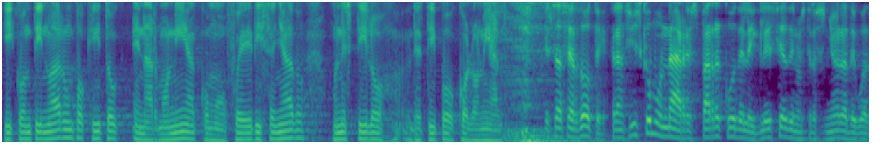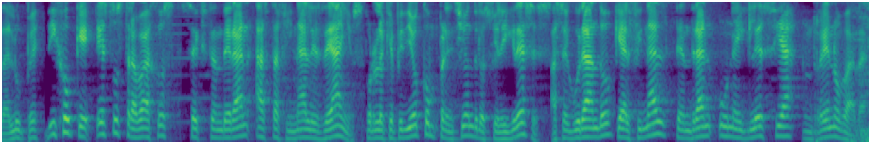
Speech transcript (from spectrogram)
y continuar un poquito en armonía como fue diseñado, un estilo de tipo colonial. El sacerdote Francisco Monarres, párroco de la iglesia de Nuestra Señora de Guadalupe, dijo que estos trabajos se extenderán hasta finales de años, por lo que pidió comprensión de los feligreses, asegurando que al final tendrán una iglesia renovada.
